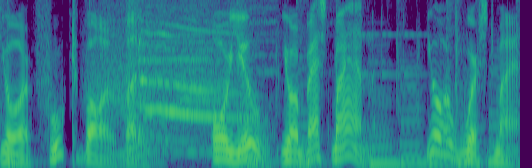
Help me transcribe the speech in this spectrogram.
your football buddy, or you, your best man, your worst man,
